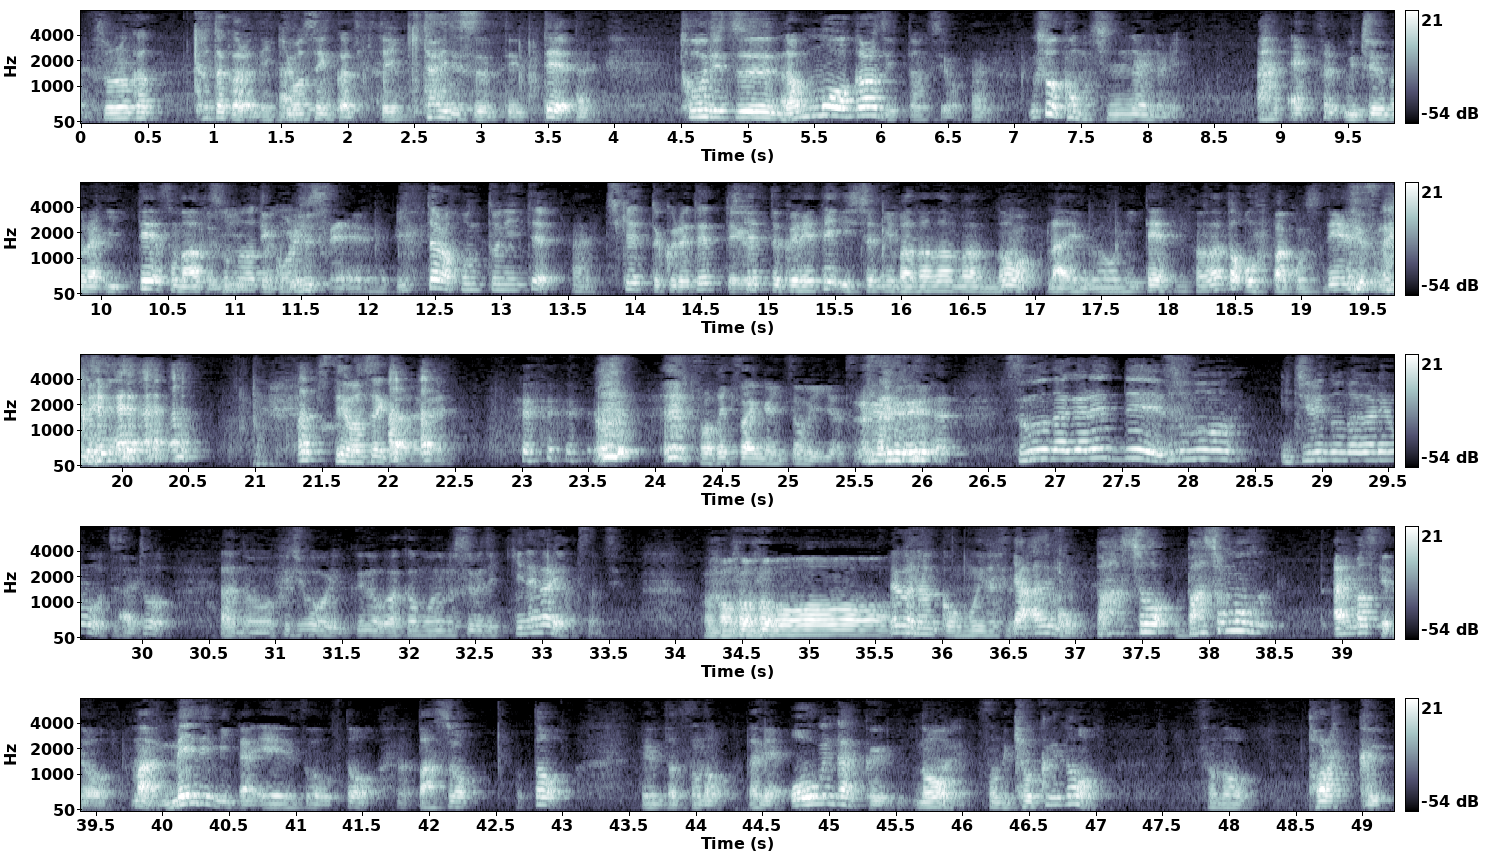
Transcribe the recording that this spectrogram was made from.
ねそのか方からね「行きませんか?」って来て「行きたいです」って言って、はい。当日何も分からず行ったんですよ、はい。嘘かもしんないのに。あ、え、それ宇宙村行って、その後にその後に。行って合流して、行ったら本当にいて、はい。チケットくれてってチケいうットくれて一緒にバナナマンのライブを見て、その後オフパコしてですね、してませんからね 佐々木さんがいつもいいやつ。その流れでその一連の流れをずっと、あのフジホーリックの若者のすべて聞きながらやってたんですよ。おー。だからなんか思い出す。いや、でも場所、場所もありますけど、まあ目で見た映像とうん場所と、えっとその、だって音楽の、はい。その曲の、そのトラック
